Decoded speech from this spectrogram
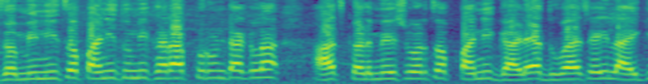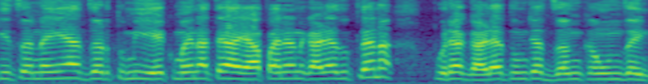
जमिनीचं पाणी तुम्ही खराब करून टाकलं आज कळमेश्वरचं पाणी गाड्या धुवायच्याही चुकीचं नाही आहे. जर तुम्ही एक महिना त्या ह्या पाण्यानं गाड्या धुतल्या ना पुऱ्या गाड्या तुमच्या जंग खाऊन जाईल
